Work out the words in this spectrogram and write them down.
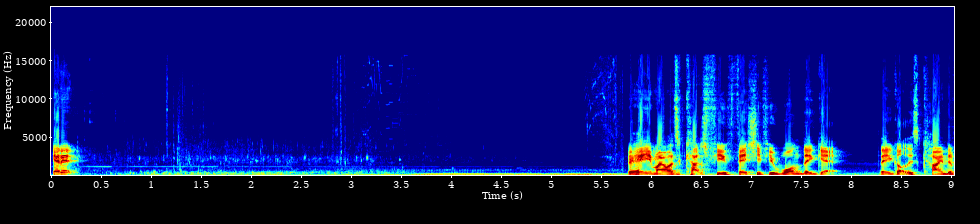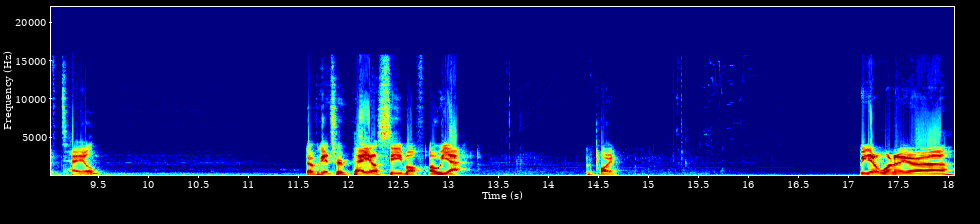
Get it? But hey, you might want to catch a few fish if you want. They get, they got this kind of tail. Don't forget to repair your Seamoth. Oh yeah, good point. We don't want to uh,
